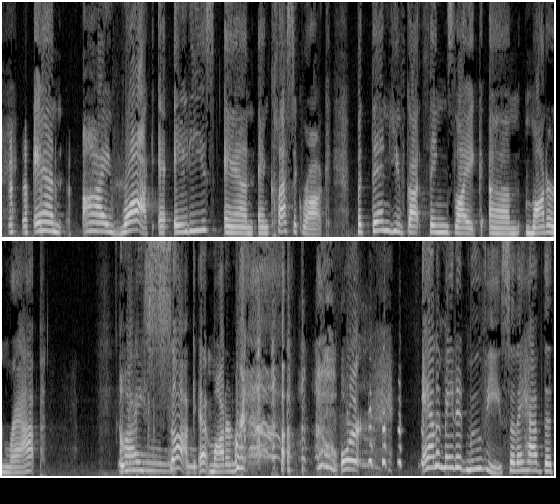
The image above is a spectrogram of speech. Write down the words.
and I rock at '80s and and classic rock, but then you've got things like um, modern rap. I suck at modern rap or animated movies. So they have the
